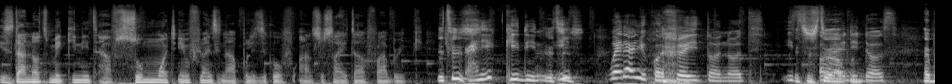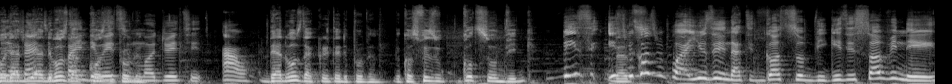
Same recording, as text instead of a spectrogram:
Is that not making it have so much influence in our political and societal fabric? It is. Are you kidding? It If- is. Whether you control it or not, it, It already happen. does. Eh, but They they are are- they are trying the ones that find a cause way the to problem. moderate it. How? They are the ones that created the problem because Facebook got so big. It's, it's because people are using that it got so big. It is solving a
